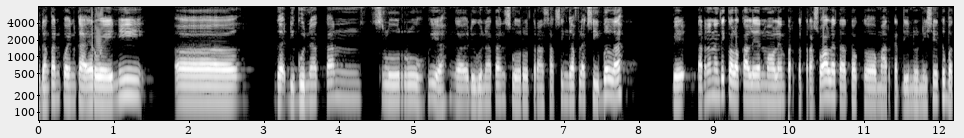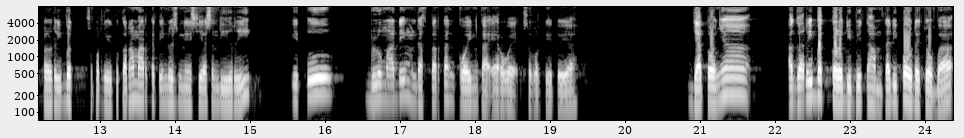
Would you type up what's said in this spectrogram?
Sedangkan koin KRW ini eh, nggak digunakan seluruh ya nggak digunakan seluruh transaksi nggak fleksibel lah Be karena nanti kalau kalian mau lempar ke Trust Wallet atau ke market di Indonesia itu bakal ribet seperti itu karena market Indonesia sendiri itu belum ada yang mendaftarkan koin KRW seperti itu ya. Jatuhnya agak ribet kalau di Bitham. Tadi Po udah coba.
